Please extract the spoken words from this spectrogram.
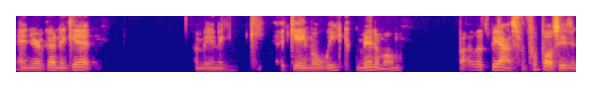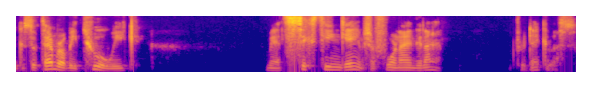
and you're going to get. I mean, a, a, game a week minimum. But let's be honest, for football season, because September will be two a week. I mean, it's 16 games for 4.99. It's ridiculous.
